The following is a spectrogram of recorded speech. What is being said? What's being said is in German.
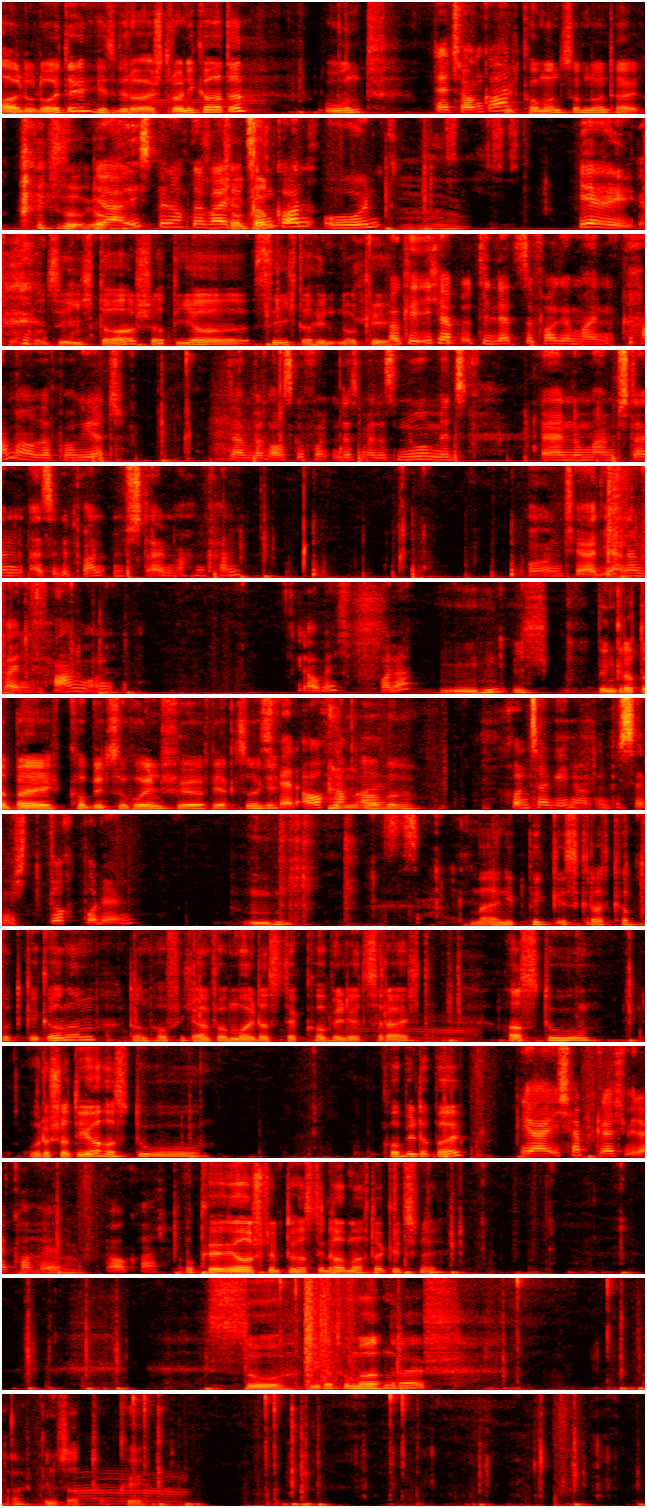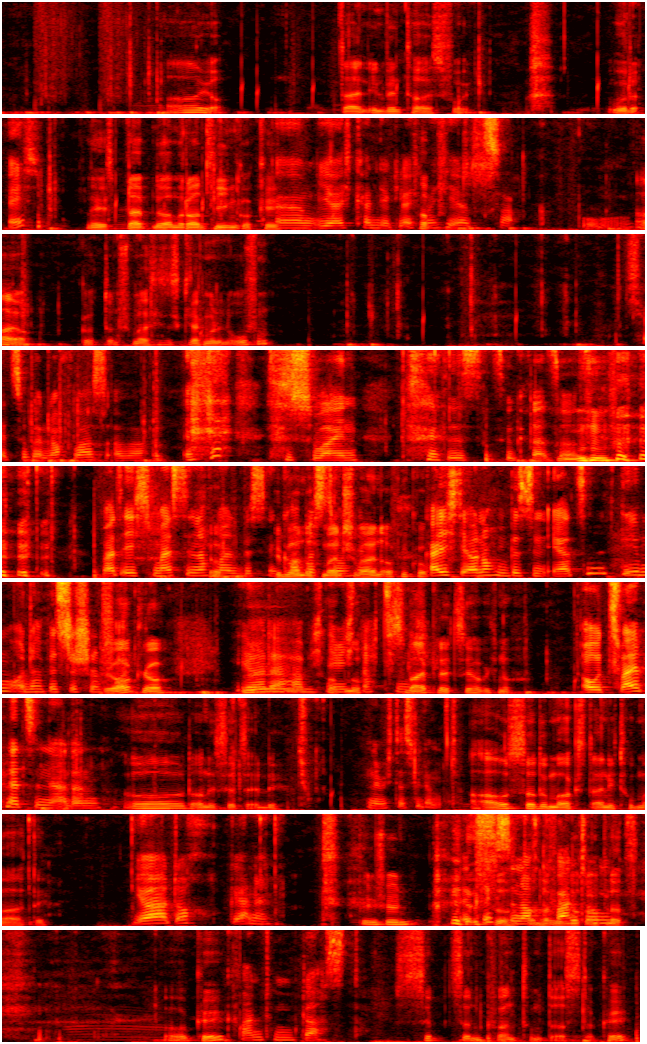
Hallo Leute, hier ist wieder euer Streunikater und Der Jonkon? willkommen zum neuen Teil. So, ja, Ja, ich bin auch dabei, der Jonkon. Jonkon und... Yay! und sehe ich da, Shadia sehe ich da hinten, okay. Okay, ich habe die letzte Folge meinen Hammer repariert. Da haben wir rausgefunden, dass man das nur mit äh, normalem Stein, also gebranntem Stein machen kann. Und ja, die anderen beiden Farben und... Glaube ich, oder? Mhm, ich bin gerade dabei, Koppel zu holen für Ich Werkzeuge, werde auch nochmal aber runtergehen und ein bisschen mich durchbuddeln. mhm. meine Pick ist gerade kaputt gegangen. Dann hoffe ich einfach mal, dass der Koppel jetzt reicht. Hast du, oder Shadia, hast du Koppel dabei? Ja, ich habe gleich wieder Koppel. Ich baue grad. Okay, ja, stimmt, du hast den Hammer, da geht's schnell. So, wieder tomatenreif. Ah, ich bin satt, okay. Ah ja, dein Inventar ist voll. Oder? Echt? Ne, es bleibt nur am Rand liegen, okay. Ähm, ja, ich kann dir gleich Hopp, mal hier, zack, boom. Ah ja, gut, dann schmeiße ich das gleich mal in den Ofen. Ich hätte sogar noch was, aber das Schwein, das sieht so krass aus. Warte, ich schmeiß dir noch mal ein bisschen Immer noch mein Schwein auf dem Kopf. Kann ich dir auch noch ein bisschen Erze mitgeben oder bist du schon Ja, voll? klar. Ja, da Nee, habe ich hab nämlich noch noch zwei. Plätze habe ich noch. Oh, zwei Plätze? Ja, dann Ah, dann ist jetzt Ende. nehme ich das wieder mit. Außer du magst eine Tomate. Ja, doch, gerne. Bitteschön. kriegst du noch ich Quantum. Platz. Okay, Quantum Dust. 17 Quantum Dust, okay.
